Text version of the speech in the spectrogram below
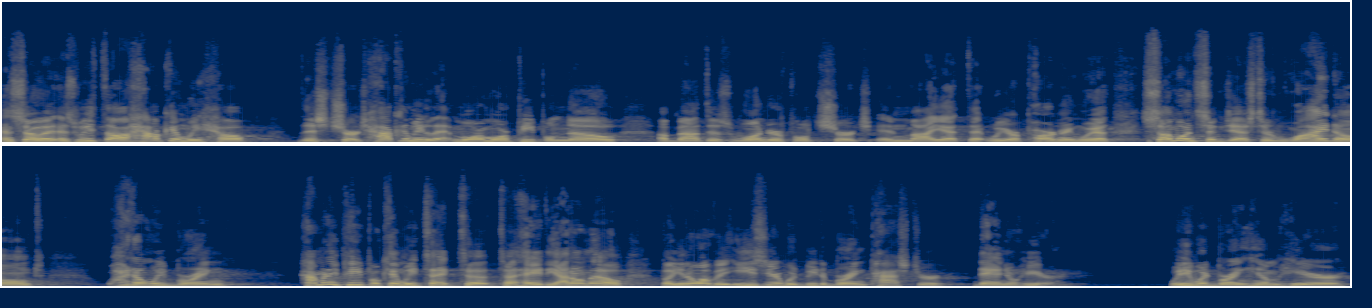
And so, as we thought, how can we help this church? How can we let more and more people know about this wonderful church in Mayette that we are partnering with? Someone suggested, why don't, why don't we bring how many people can we take to, to Haiti? I don't know. But you know what would be easier would be to bring Pastor Daniel here. We would bring him here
